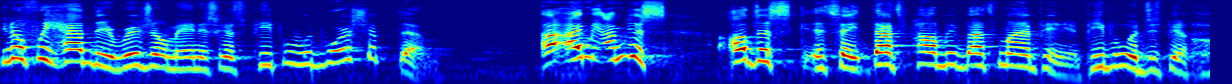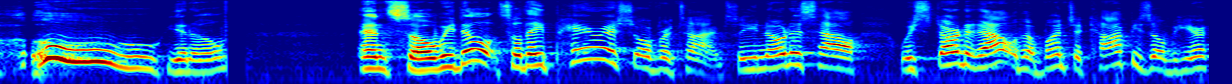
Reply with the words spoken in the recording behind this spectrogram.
you know, if we had the original manuscripts, people would worship them. I, I mean, I'm just, I'll just say that's probably, that's my opinion. People would just be, like, ooh, you know. And so we don't. So they perish over time. So you notice how we started out with a bunch of copies over here.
